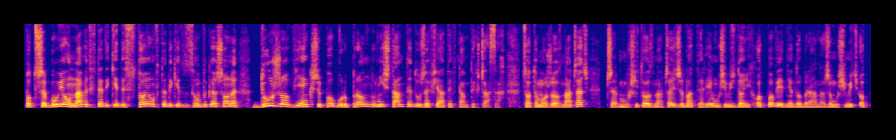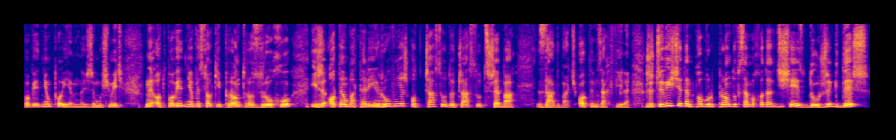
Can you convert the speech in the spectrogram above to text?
potrzebują nawet wtedy, kiedy stoją, wtedy, kiedy są wygaszone, dużo większy pobór prądu niż tamte duże Fiaty w tamtych czasach. Co to może oznaczać? Cze- musi to oznaczać, że bateria musi być do nich odpowiednio dobrana, że musi mieć odpowiednią pojemność, że musi mieć y, odpowiednio wysoki prąd rozruchu i że o tę baterię również od czasu do czasu trzeba zadbać. O tym za chwilę. Rzeczywiście ten pobór prądu w samochodach dzisiaj jest duży, gdyż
